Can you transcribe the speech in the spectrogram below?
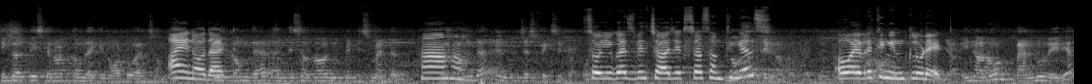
Single piece cannot come like in auto and something. I know that. We'll come there and this and all will be dismantled. Uh-huh. We'll come there and we'll just fix it up. So you guys will charge extra something no, else? nothing about that. Oh, everything included. Yeah, in around Bangalore area,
